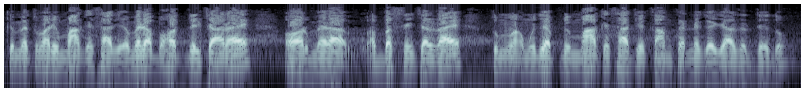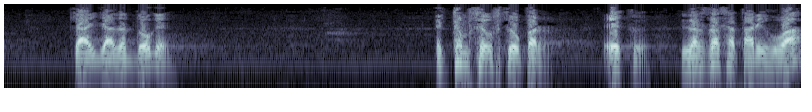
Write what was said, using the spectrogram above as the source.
کہ میں تمہاری ماں کے ساتھ میرا بہت دل چاہ رہا ہے اور میرا اب بس نہیں چل رہا ہے۔ تم مجھے اپنی ماں کے ساتھ یہ کام کرنے کا اجازت دے دو۔ کیا اجازت دو گے؟ ایک دم سے اس کے اوپر ایک لرزہ سا تاری ہوا۔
